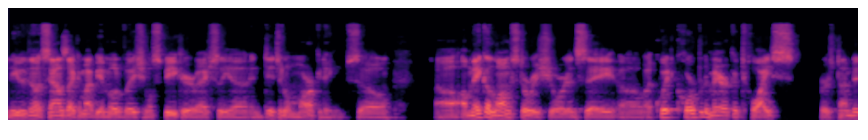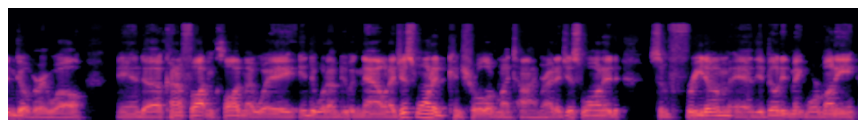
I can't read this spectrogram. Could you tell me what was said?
And even though it sounds like I might be a motivational speaker, I'm actually uh, in digital marketing. So uh, I'll make a long story short and say uh, I quit corporate America twice. First time didn't go very well, and uh, kind of fought and clawed my way into what I'm doing now. And I just wanted control over my time, right? I just wanted some freedom and the ability to make more money.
